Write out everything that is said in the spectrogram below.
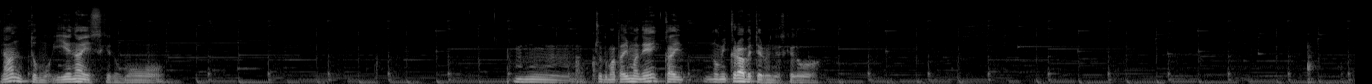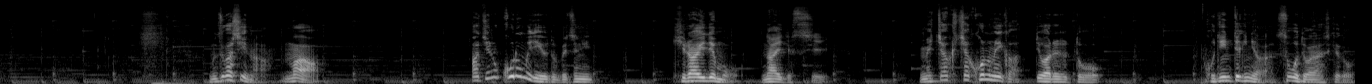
何とも言えないですけどもうんちょっとまた今ね一回飲み比べてるんですけど難しいな。まあ味の好みで言うと別に嫌いでもないですしめちゃくちゃ好みかって言われると個人的にはそうではないですけど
